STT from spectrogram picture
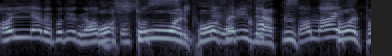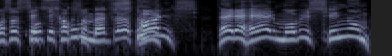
alle er med på dugnad. Og står på for idretten. kaksa, nei, Står på, så og sitter kaksa. Stans! Dette her må vi synge om!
